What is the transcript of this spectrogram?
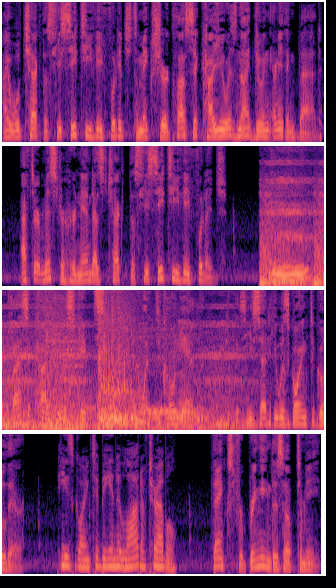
I will check the CCTV footage to make sure Classic Caillou is not doing anything bad. After Mr. Hernandez checked the CCTV footage. Ooh, Classic Caillou escaped school and went to Coney Island because he said he was going to go there. He's going to be in a lot of trouble. Thanks for bringing this up to me.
